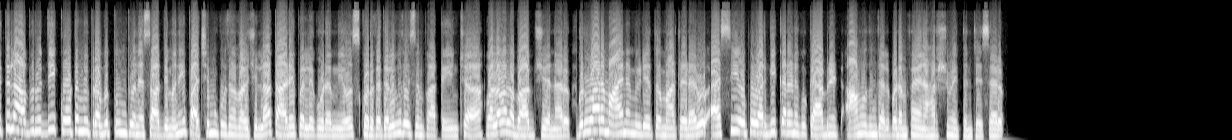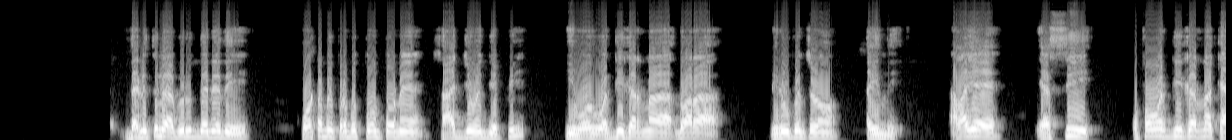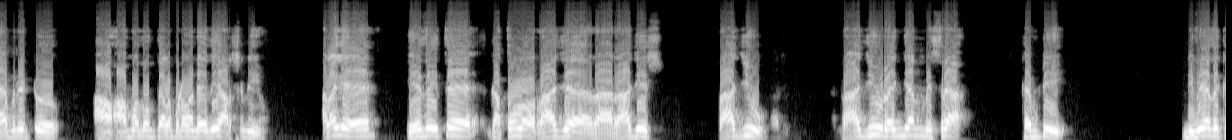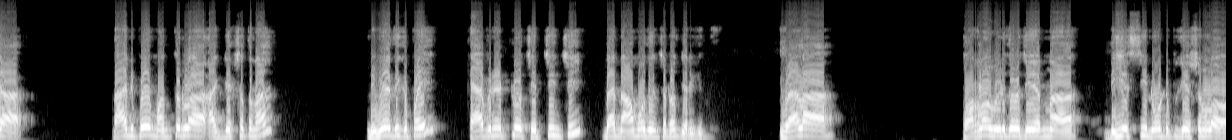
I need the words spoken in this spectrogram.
దళితుల అభివృద్ధి కూటమి ప్రభుత్వంతోనే సాధ్యమని పశ్చిమ గోదావరి జిల్లా తాడేపల్లిగూడెం నియోజకవర్గ తెలుగుదేశం పార్టీ ఇన్ఛార్జ్ వలవల బాబ్జీ అన్నారు. గురువారం ఆయన మీడియాతో మాట్లాడారు. ఎస్సీ ఉపవర్గీకరణకు కేబినెట్ ఆమోదం తెలపడంపై ఆయన హర్షం వ్యక్తం చేశారు. దళితుల అభివృద్ధి అనేది కూటమి ప్రభుత్వంతోనే సాధ్యం అని చెప్పి ఈ ఓ- వర్గీకరణ ద్వారా నిరూపించడం అయింది. అలాగే ఎస్సీ ఉపవర్గీకరణ క్యాబినెట్ ఆ- ఆమోదం తెలపడం అనేది హర్షణీయం. అలాగే ఏదైతే గతంలో రాజ రాజేష్ రాజీవ్ రాజీవ్ రంజన్ మిశ్రా కమిటీ నివేదిక దానిపై మంత్రుల అధ్యక్షతన నివేదికపై క్యాబినెట్లో చర్చించి దాన్ని ఆమోదించడం జరిగింది. ఈవేళ త్వరలో విడుదల చేయనున్న డిఎస్సి నోటిఫికేషన్లో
